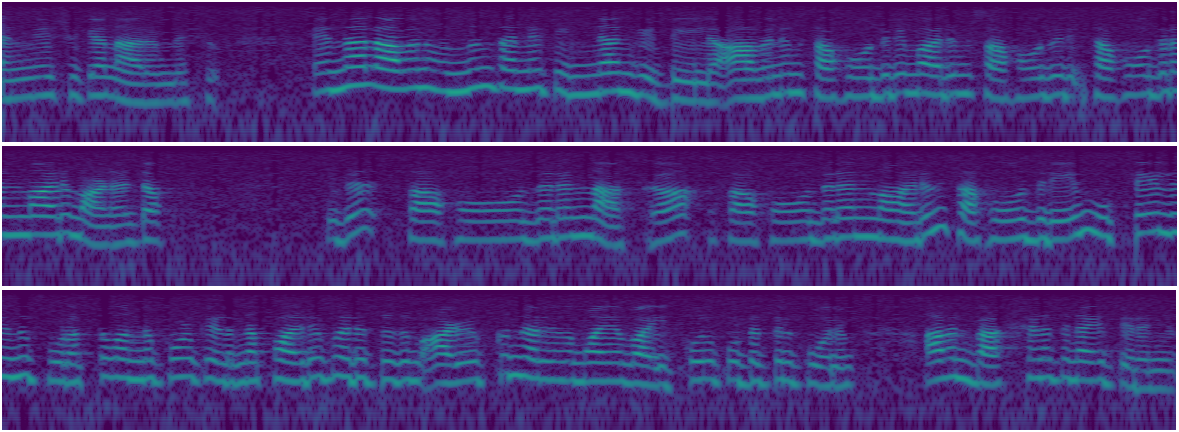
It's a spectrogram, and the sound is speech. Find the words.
അന്വേഷിക്കാൻ ആരംഭിച്ചു. എന്നാൽ അവൻ ഒന്നും തന്നെ തിന്നാൻ കിട്ടിയില്ല. അവനും സഹോദരിമാരും സഹോദരി സഹോദരന്മാരുമാണ് കേട്ടോ ഇത് സഹോദരൻ എന്നാക്കുക സഹോദരന്മാരും സഹോദരിയും മുട്ടയിൽ നിന്ന് പുറത്തു വന്നപ്പോൾ കിടന്ന പരുപരുത്തതും അഴുക്കും നിറഞ്ഞതുമായ വൈക്കോൽ കൂട്ടത്തിൽ പോലും അവൻ ഭക്ഷണത്തിനായി തിരഞ്ഞു.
